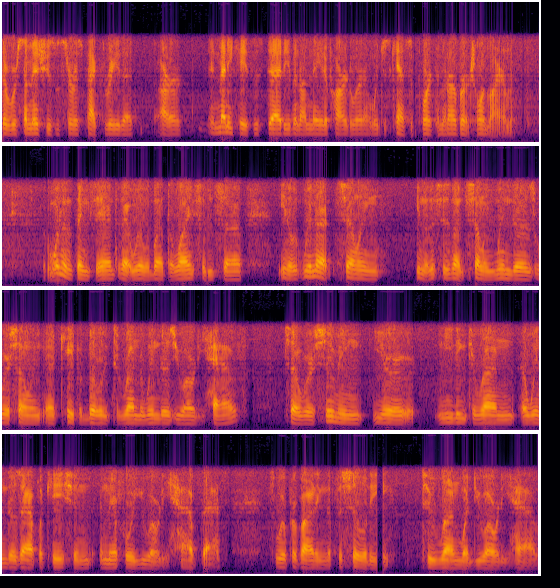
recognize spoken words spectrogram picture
There were some issues with Service Pack 3 that are in many cases dead even on native hardware, and we just can't support them in our virtual environment. One of the things to add to that, Will, about the license, uh, you know, we're not selling, you know, this is not selling Windows. We're selling a capability to run the Windows you already have. So we're assuming you're needing to run a Windows application, and therefore you already have that. So we're providing the facility to run what you already have.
